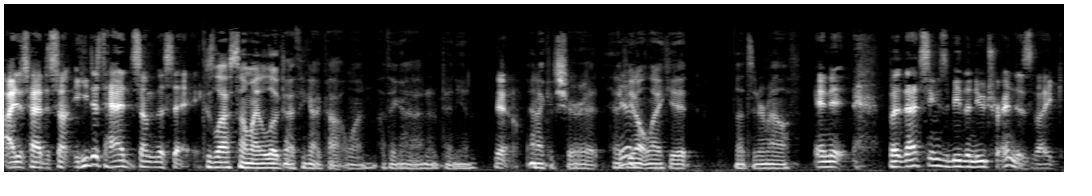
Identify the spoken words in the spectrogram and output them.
I just had to. He just had something to say. Because last time I looked, I think I got one. I think I had an opinion, Yeah. and I could share it. And if you don't like it, nuts in her mouth. and it but that seems to be the new trend is like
